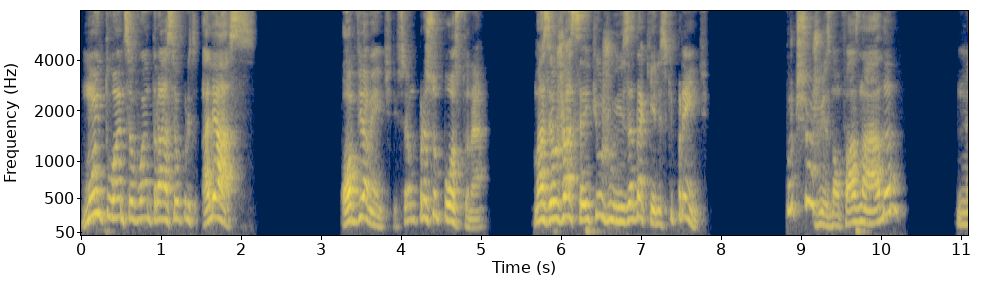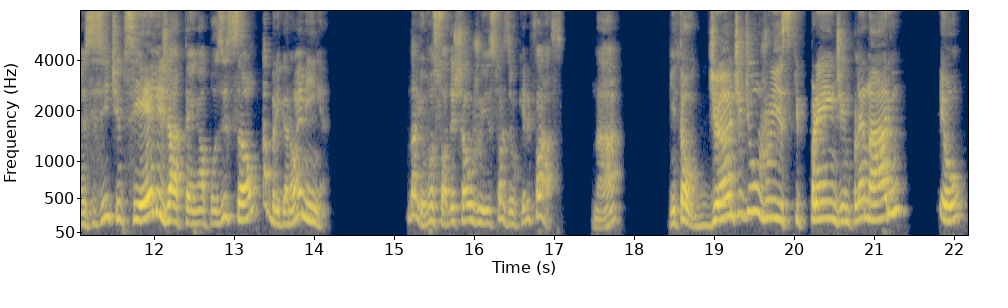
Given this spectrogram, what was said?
Muito antes eu vou entrar se eu preciso. Aliás, obviamente, isso é um pressuposto, né? Mas eu já sei que o juiz é daqueles que prende. Porque se o juiz não faz nada, nesse sentido, se ele já tem a posição, a briga não é minha. Daí eu vou só deixar o juiz fazer o que ele faz. Né? Então, diante de um juiz que prende em plenário, eu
